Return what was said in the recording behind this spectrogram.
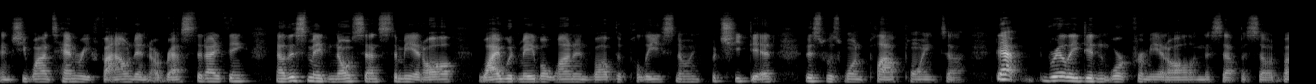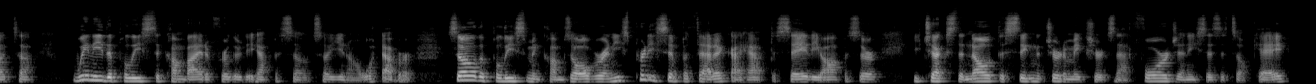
and she wants Henry found and arrested, I think. Now, this made no sense to me at all. Why would Mabel want to involve the police knowing what she did? This was one plot point. Uh, that really didn't work for me at all in this episode, but uh, we need the police to come by to further the episode, so you know, whatever. So the policeman comes over and he's pretty sympathetic, I have to say. The officer, he checks the note, the signature to make sure it's not forged, and he says it's okay.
